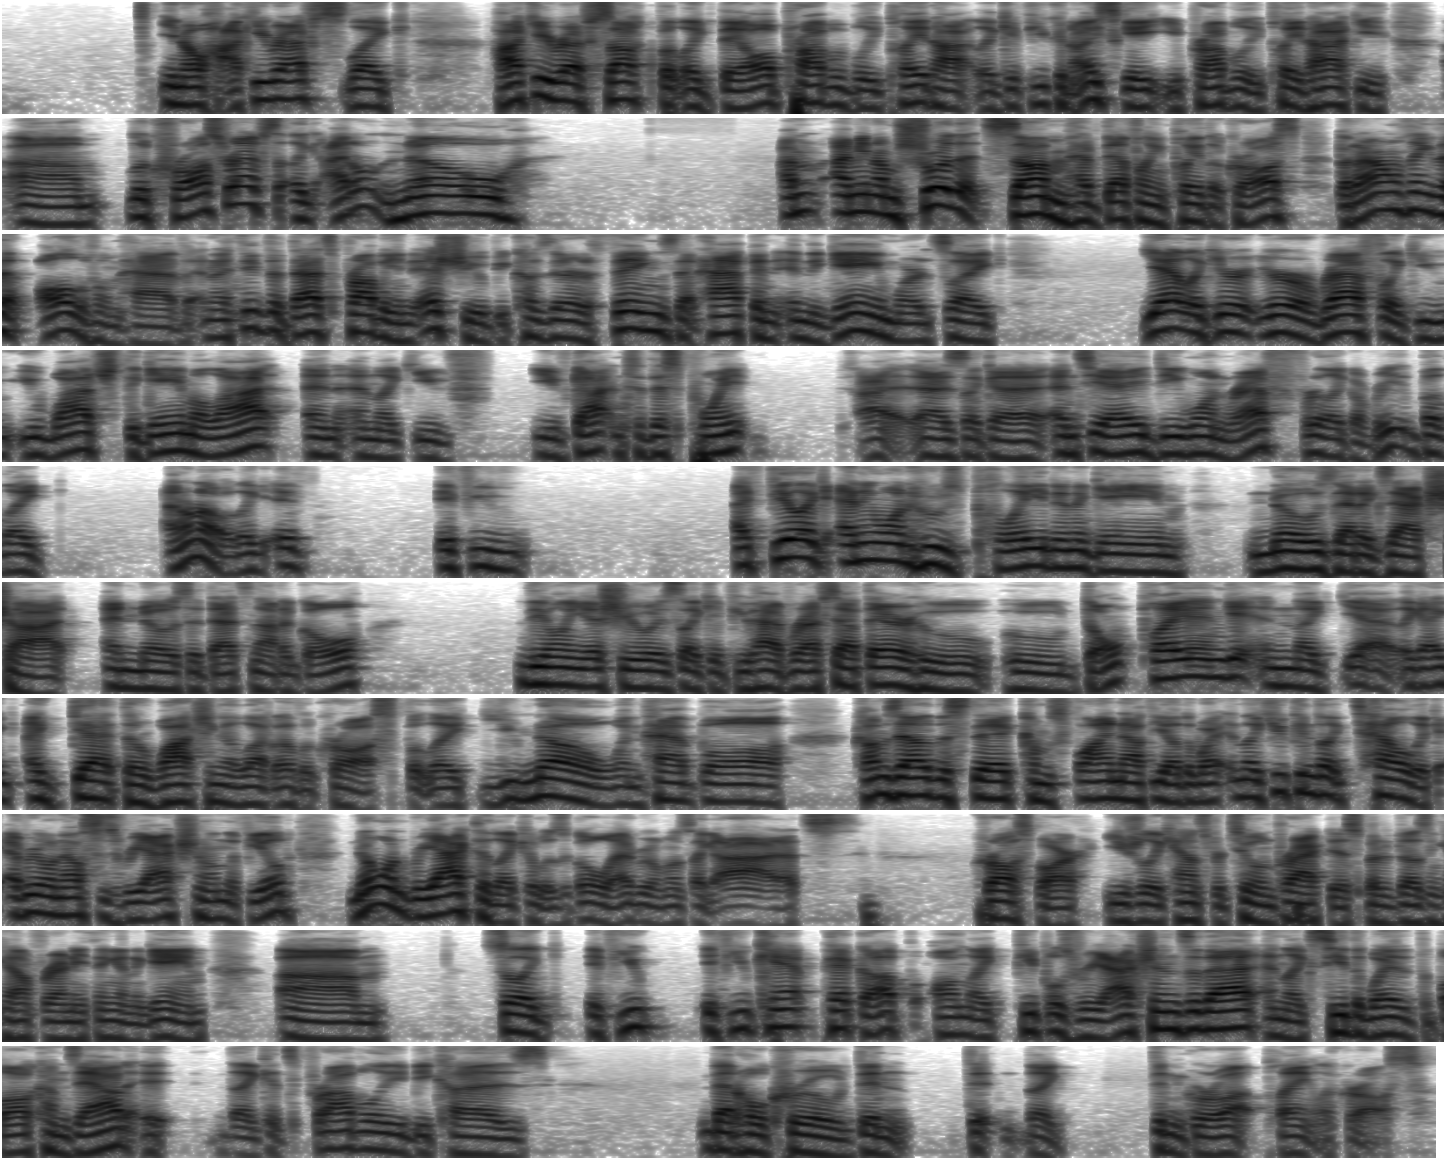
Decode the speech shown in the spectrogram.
you know, hockey refs, like hockey refs suck, but like they all probably played hot. Like if you can ice skate, you probably played hockey. Um, lacrosse refs, like I don't know. I'm, I mean, I'm sure that some have definitely played lacrosse, but I don't think that all of them have. And I think that that's probably an issue because there are things that happen in the game where it's like, yeah, like you're you're a ref, like you you watch the game a lot, and and like you've you've gotten to this point uh, as like a NCAA D1 ref for like a re, but like I don't know, like if if you I feel like anyone who's played in a game knows that exact shot and knows that that's not a goal. The only issue is like if you have refs out there who who don't play and get and like yeah, like I, I get they're watching a lot of lacrosse, but like you know when that ball comes out of the stick, comes flying out the other way, and like you can like tell like everyone else's reaction on the field. No one reacted like it was a goal. Everyone was like, ah, that's crossbar. Usually counts for two in practice, but it doesn't count for anything in the game. Um, so like if you if you can't pick up on like people's reactions to that and like see the way that the ball comes out, it like it's probably because that whole crew didn't didn't like didn't grow up playing lacrosse.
